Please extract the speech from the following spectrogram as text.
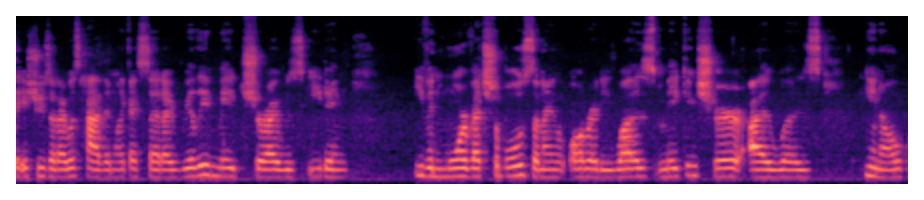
the issues that I was having, like I said, I really made sure I was eating even more vegetables than I already was, making sure I was, you know,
